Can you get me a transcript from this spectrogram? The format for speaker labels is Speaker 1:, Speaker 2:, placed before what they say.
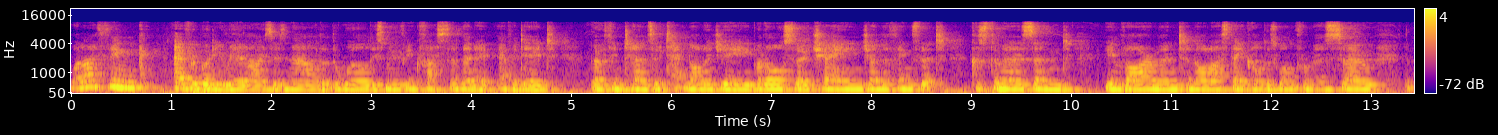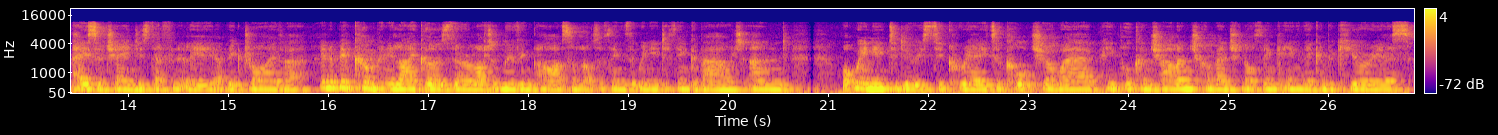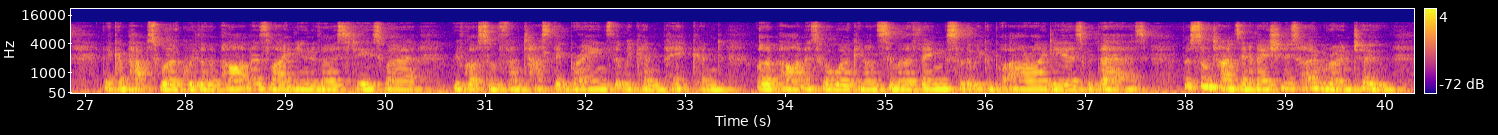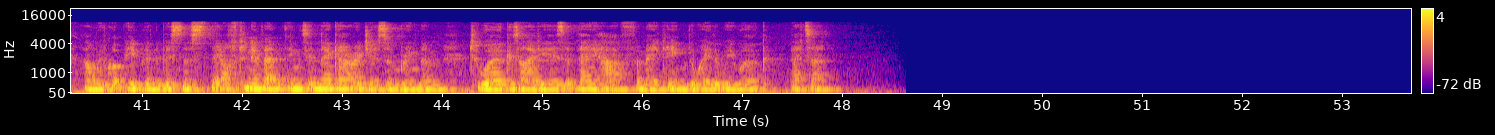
Speaker 1: Well, I think everybody realises now that the world is moving faster than it ever did, both in terms of technology, but also change and the things that customers and the environment and all our stakeholders want from us. So the pace of change is definitely a big driver. In a big company like us, there are a lot of moving parts and lots of things that we need to think about. And what we need to do is to create a culture where people can challenge conventional thinking, they can be curious, they can perhaps work with other partners like universities where we've got some fantastic brains that we can pick and other partners who are working on similar things so that we can put our ideas with theirs. But sometimes innovation is homegrown too and we've got people in the business, they often invent things in their garages and bring them to work as ideas that they have for making the way that we work better.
